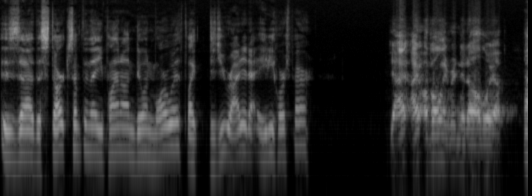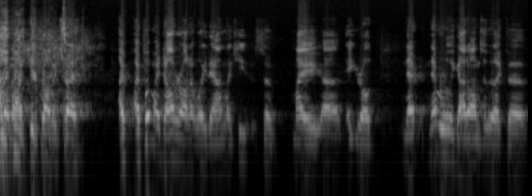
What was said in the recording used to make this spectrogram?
is uh, the Stark something that you plan on doing more with? Like, did you ride it at 80 horsepower? Yeah, I, have only ridden it all the way up. I don't know. I should probably try. I, I put my daughter on it way down. Like he, so my uh, eight-year-old never never really got onto the, like the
